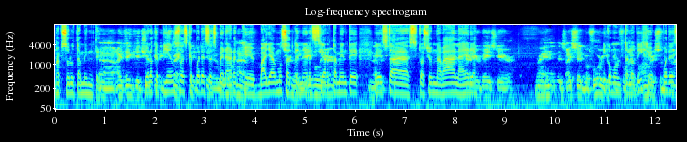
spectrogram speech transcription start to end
Absolutamente. Uh, Yo lo que pienso es que puedes uh, esperar que vayamos a tener ciertamente esta situación naval, aérea y como te lo dije, puedes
